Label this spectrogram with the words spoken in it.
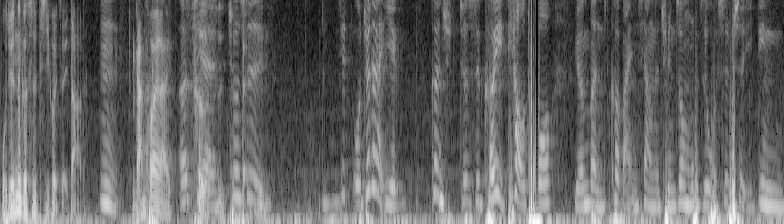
我觉得那个是机会最大的。嗯，赶快来测试，就是。我觉得也更就是可以跳脱原本刻板印象的群众募资，我是不是一定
